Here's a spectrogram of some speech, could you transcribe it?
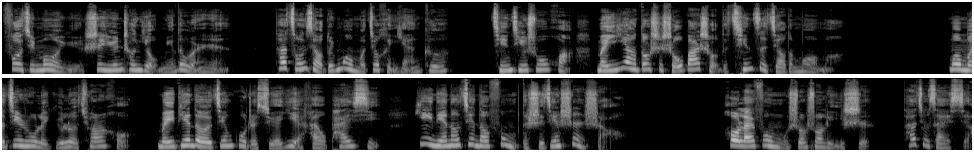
父亲莫雨是云城有名的文人，他从小对默默就很严苛，琴棋书画每一样都是手把手的亲自教的。默默，默默进入了娱乐圈后，每天都要兼顾着学业，还有拍戏，一年能见到父母的时间甚少。后来父母双双离世，他就在想，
